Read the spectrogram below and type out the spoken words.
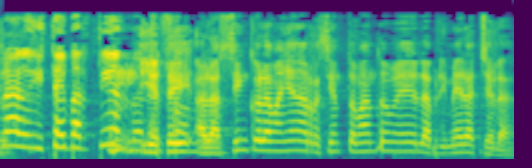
Claro, y estáis partiendo. en Y estoy fondo. a las 5 de la mañana recién tomándome la primera chela.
